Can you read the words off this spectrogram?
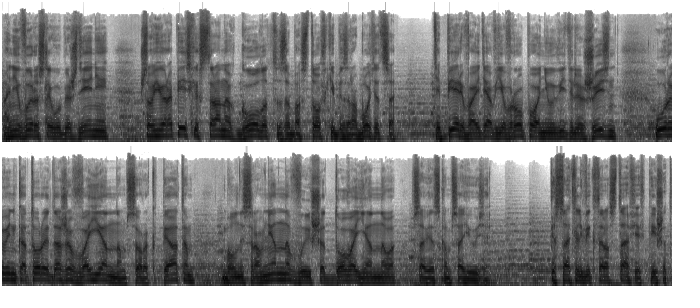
Они выросли в убеждении, что в европейских странах голод, забастовки, безработица. Теперь, войдя в Европу, они увидели жизнь, уровень которой даже в военном 45-м был несравненно выше до военного в Советском Союзе. Писатель Виктор Астафьев пишет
